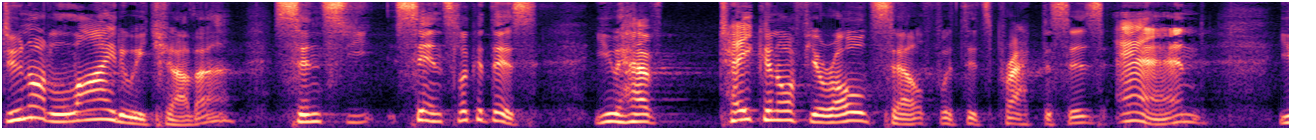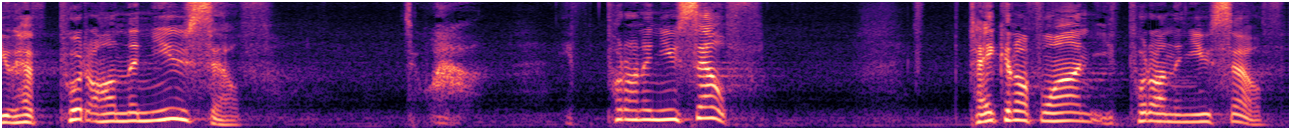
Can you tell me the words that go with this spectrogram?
Do not lie to each other, since, since, look at this, you have taken off your old self with its practices, and you have put on the new self. So, wow, you've put on a new self. Taken off one, you've put on the new self.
